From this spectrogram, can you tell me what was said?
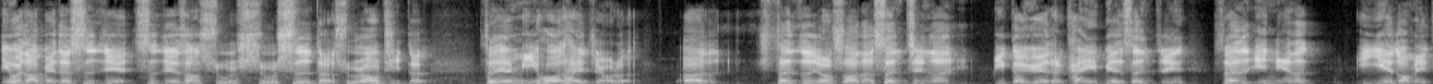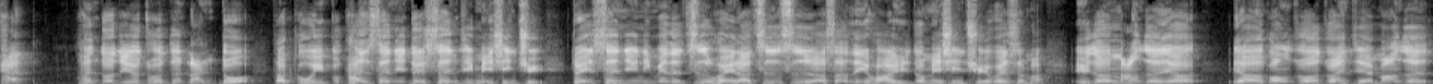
因为他被这世界世界上属属世的、属肉体的这些迷惑太久了，呃，甚至有时候呢，圣经呢，一个月的看一遍圣经，甚至一年的一页都没看，很多基督徒的懒惰，他故意不看圣经，对圣经没兴趣。对圣经里面的智慧啦、知识啊、上帝话语都没兴趣，为什么？因为都忙着要要工作赚钱，忙着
